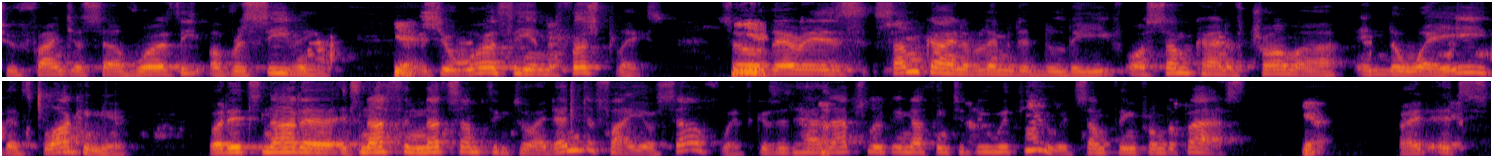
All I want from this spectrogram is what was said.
to find yourself worthy of receiving yes but you're worthy in the first place so yeah. there is some kind of limited belief or some kind of trauma in the way that's blocking it but it's not a it's nothing not something to identify yourself with because it has absolutely nothing to do with you. It's something from the past. Yeah. Right? It's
